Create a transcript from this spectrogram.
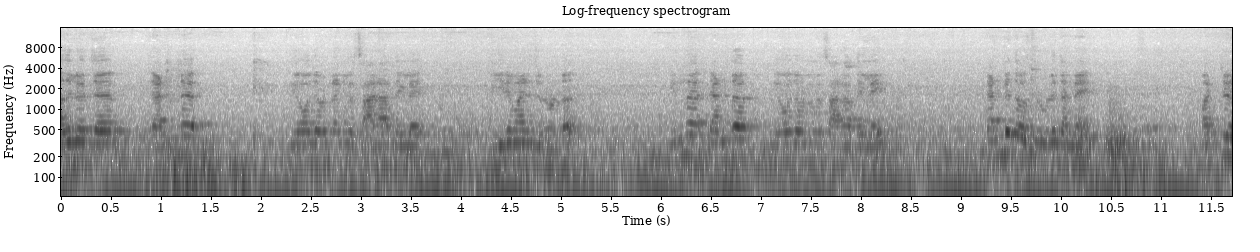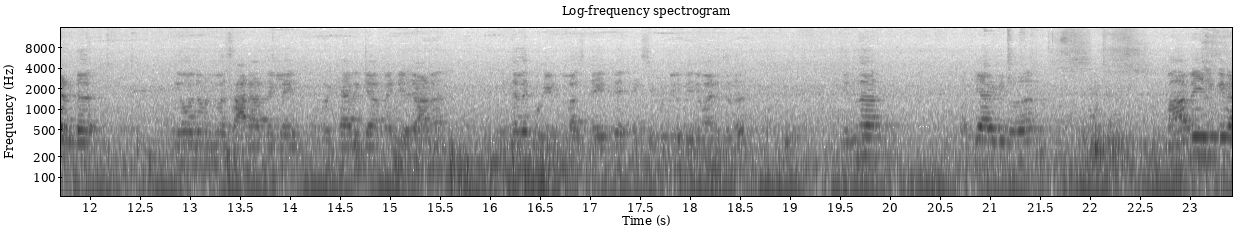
അതിൽ വെച്ച് രണ്ട് നിയോജകമണ്ഡലങ്ങളിലെ സ്ഥാനാർത്ഥികളെ തീരുമാനിച്ചിട്ടുണ്ട്. ഇന്ന് രണ്ട് നിയോജകമണ്ഡല സ്ഥാനാർത്ഥികളെയും രണ്ട് ദിവസത്തിനുള്ളിൽ തന്നെ മറ്റു രണ്ട് നിയോജകമണ്ഡല സ്ഥാനാർത്ഥികളെ പ്രഖ്യാപിക്കാൻ വേണ്ടിയിട്ടാണ് ഇന്നലെ കൂടിയിട്ടുള്ള സ്റ്റേറ്റ് എക്സിക്യൂട്ടീവ് തീരുമാനിച്ചത്. ഇന്ന് പ്രഖ്യാപിക്കുന്നത് മാവേലിക്കര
